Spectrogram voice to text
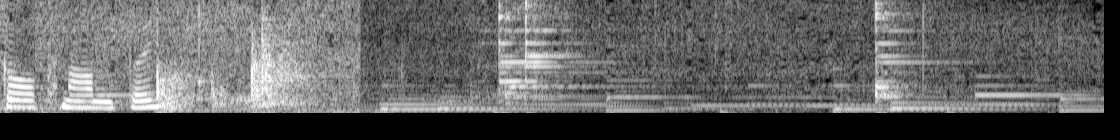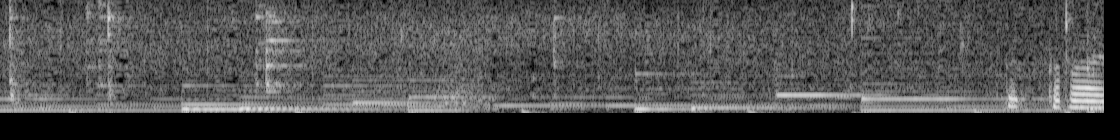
ស្ករត្នោតបន្តិចទឹកត្រី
